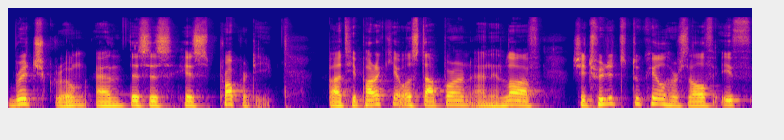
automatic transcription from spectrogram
bridegroom, and this is his property. But Hipparchia was stubborn and in love. She treated to kill herself if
